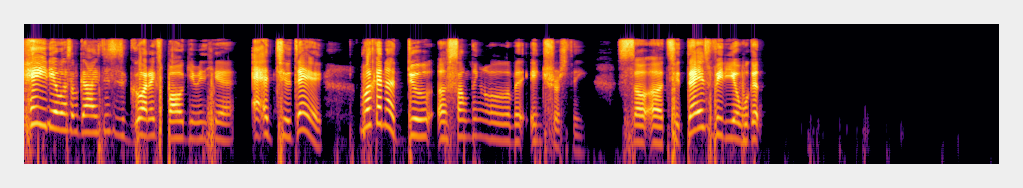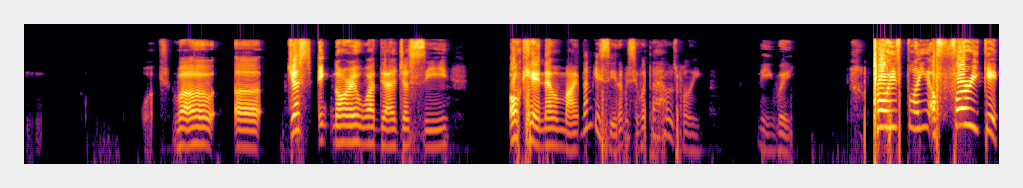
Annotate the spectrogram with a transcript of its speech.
Hey there, what's up guys? This is Godex Ball Gaming here, and today we're gonna do uh, something a little bit interesting. So uh, today's video we're gonna well uh just ignore what did I just see. Okay, never mind. Let me see. Let me see. What the hell is playing? Wait, wait. Bro, he's playing a furry game.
